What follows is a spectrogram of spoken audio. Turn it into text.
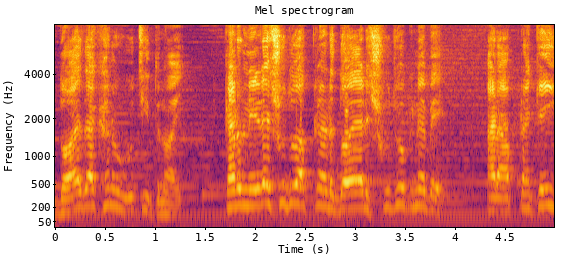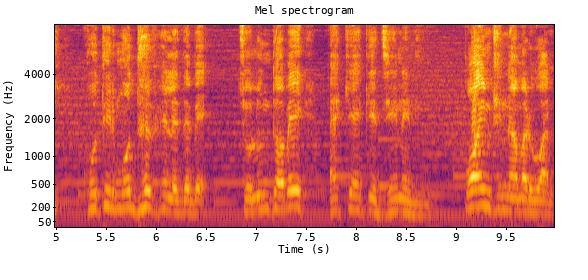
দয়া দেখানো উচিত নয়। কারণ এরা শুধু আপনার দয়ার সুযোগ নেবে আর আপনাকেই ক্ষতির মধ্যে ফেলে দেবে। চলুন তবে একে একে জেনে নিন পয়েন্ট নাম্বার ওয়ান,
